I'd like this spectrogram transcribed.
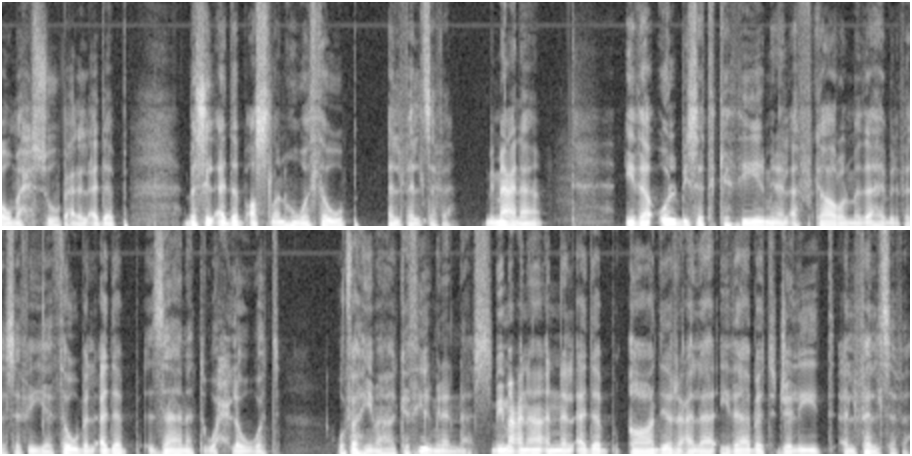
أو محسوب على الأدب بس الأدب أصلا هو ثوب الفلسفة. بمعنى إذا ألبست كثير من الأفكار والمذاهب الفلسفية ثوب الأدب زانت وحلوت وفهمها كثير من الناس. بمعنى أن الأدب قادر على إذابة جليد الفلسفة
